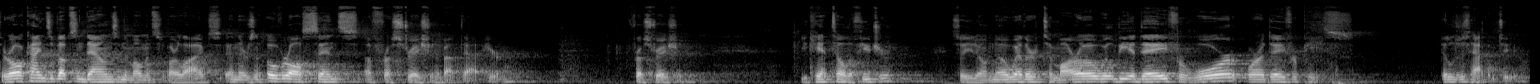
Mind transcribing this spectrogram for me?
There are all kinds of ups and downs in the moments of our lives, and there's an overall sense of frustration about that here. Frustration. You can't tell the future, so you don't know whether tomorrow will be a day for war or a day for peace. It'll just happen to you.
